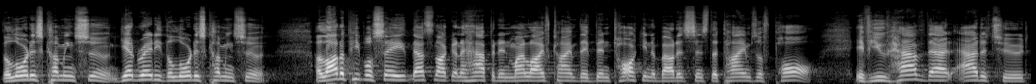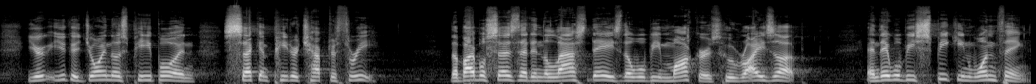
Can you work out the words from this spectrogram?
The Lord is coming soon. Get ready, the Lord is coming soon. A lot of people say that's not going to happen in my lifetime. They've been talking about it since the times of Paul. If you have that attitude, you could join those people in 2 Peter chapter 3. The Bible says that in the last days there will be mockers who rise up and they will be speaking one thing.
